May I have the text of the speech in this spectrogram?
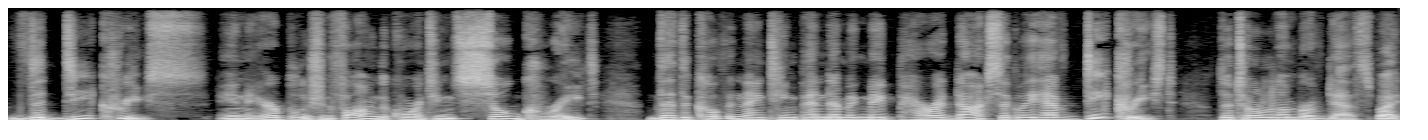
The decrease in air pollution following the quarantine so great that the COVID-19 pandemic may paradoxically have decreased the total number of deaths by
